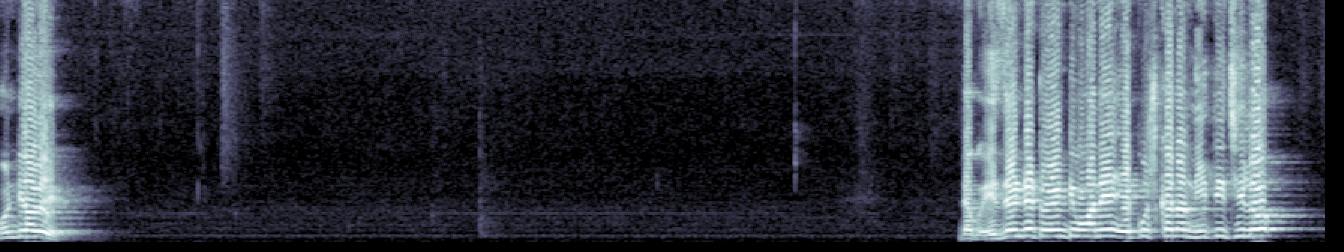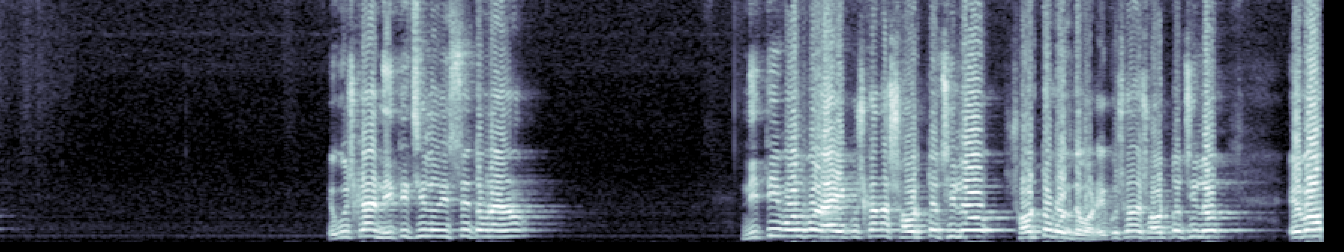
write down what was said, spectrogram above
কোনটি হবে? দেখো, এজেন্ডা টোয়েন্টি ওয়ানে একুশখানা নীতি ছিল। একুশখানা নীতি ছিল নিশ্চয়ই তোমরা জানো? নীতি বলব না, একুশখানা শর্ত ছিল, শর্ত বলতে পারো, একুশখানা শর্ত ছিল এবং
